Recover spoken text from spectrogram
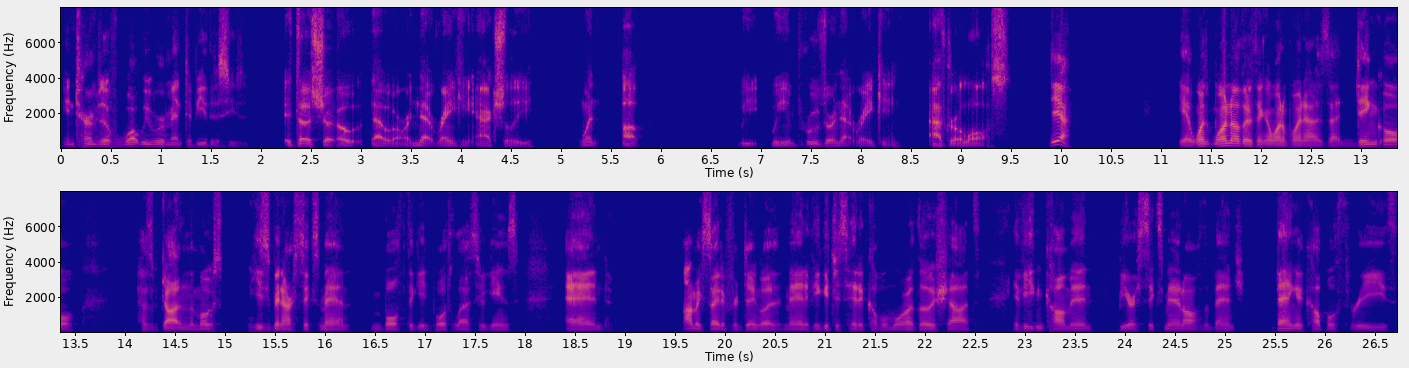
in terms of what we were meant to be this season. It does show that our net ranking actually went up. We we improved our net ranking after a loss. Yeah, Yeah, one one other thing I want to point out is that Dingle has gotten the most. He's been our sixth man both the ga- both the last two games, and I'm excited for Dingle. Man, if he could just hit a couple more of those shots, if he can come in, be our sixth man off the bench, bang a couple threes,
